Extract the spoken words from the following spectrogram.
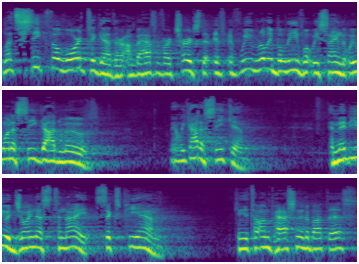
Let's seek the Lord together on behalf of our church. That if, if we really believe what we sang, that we want to see God move, man, we got to seek Him. And maybe you would join us tonight, 6 p.m. Can you tell I'm passionate about this?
